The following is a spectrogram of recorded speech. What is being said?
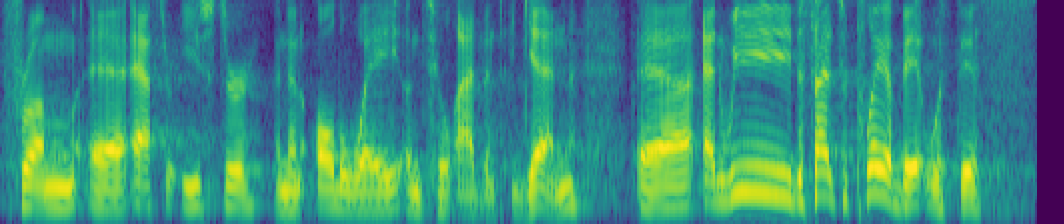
from uh, after Easter and then all the way until Advent again. Uh, and we decided to play a bit with this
